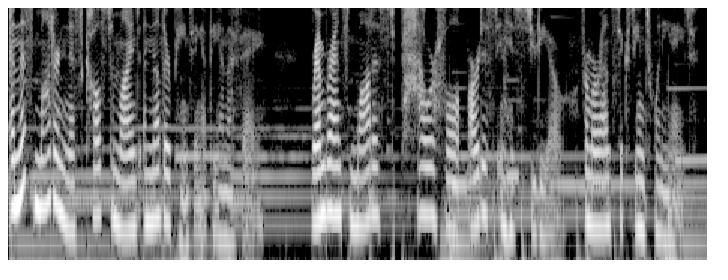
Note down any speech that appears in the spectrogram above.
And this modernness calls to mind another painting at the MFA Rembrandt's modest, powerful artist in his studio from around 1628.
